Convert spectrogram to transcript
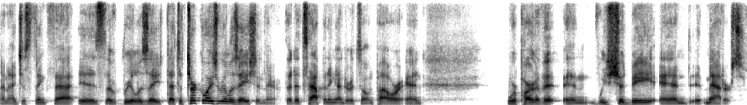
And I just think that is the realization, that's a turquoise realization there, that it's happening under its own power. And we're part of it and we should be and it matters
